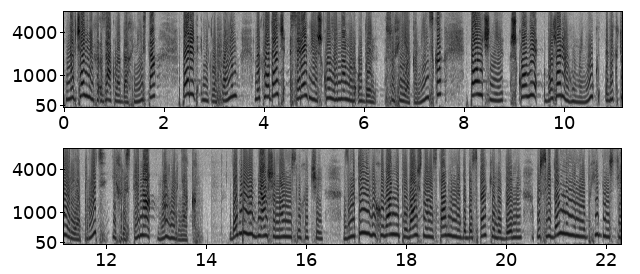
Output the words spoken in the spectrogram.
в навчальних закладах міста перед мікрофоном викладач середньої школи номер 1 Софія Камінська та учні школи Божена Гуменюк, Вікторія Проць і Христина Нагорняк. Доброго дня, шановні слухачі! З метою виховання поважного ставлення до безпеки людини, усвідомлення необхідності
